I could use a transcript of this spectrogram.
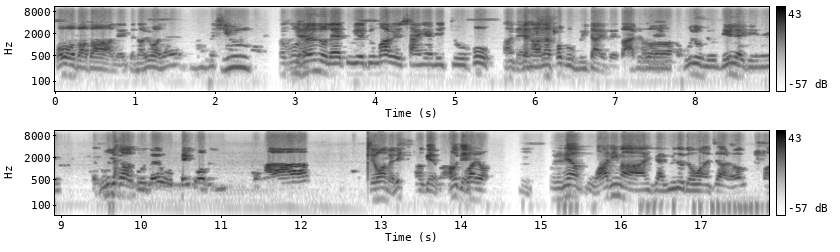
ဟိုဘောဘောဘာဘာလည်းကျွန်တော်တို့ကလည်းမရှိဘူးကိုဆွဲဆိုလည်းသူရဲ့သူမပဲဆိုင်ရဲ့ဒီကြိုဖို့ဟုတ်တယ်ကျွန်တော်လည်းဖုတ်ဖို့မိတိုက်ပဲဘာပြောအခုလိုမျိုးလေးလေခြင်းလေးအခုတကကိုဆွဲကိုဖိတ်ပေါ်ပြီးဟာ ပြောရမယ်လေဟုတ်ကဲ့ပါဟုတ်တယ်ဟိုကတော့ဟိုတနေ့ကဝါဒီမှာရိုက်ရွေးလုပ်တော့ကြတော့ဟာ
